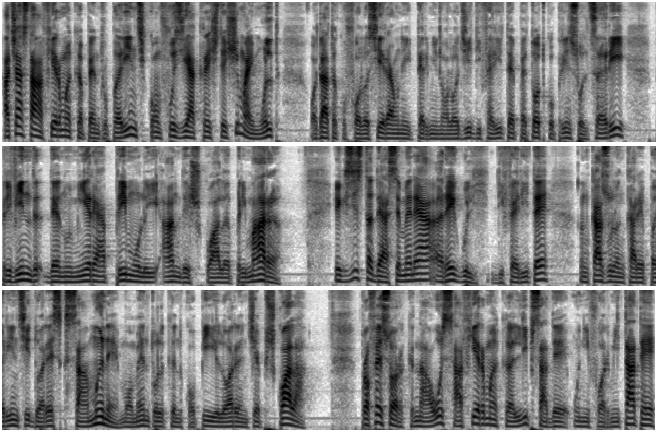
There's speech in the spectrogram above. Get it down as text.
Aceasta afirmă că pentru părinți confuzia crește și mai mult odată cu folosirea unei terminologii diferite pe tot cuprinsul țării, privind denumirea primului an de școală primară. Există de asemenea reguli diferite în cazul în care părinții doresc să amâne momentul când copiii lor încep școala. Profesor Knaus afirmă că lipsa de uniformitate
